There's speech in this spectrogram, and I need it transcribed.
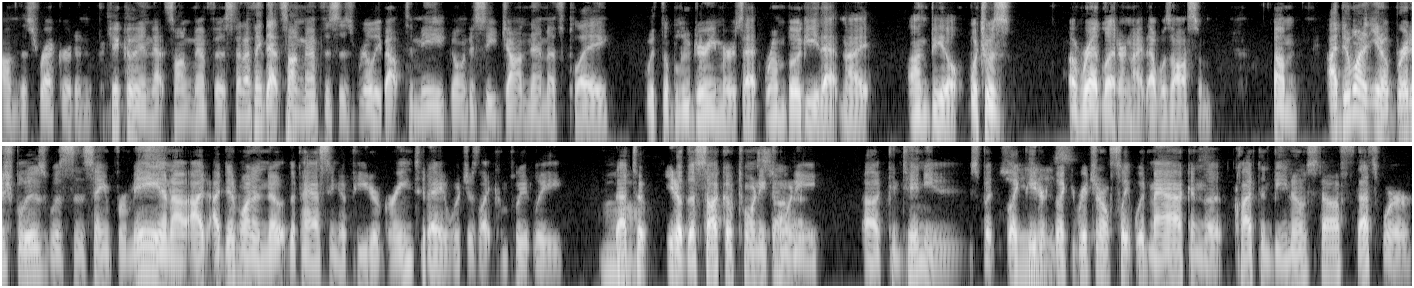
on this record, and particularly in that song Memphis. And I think that song Memphis is really about to me going to see John Nemeth play with the Blue Dreamers at Rum Boogie that night on Beale, which was a red letter night. That was awesome. Um, I did want to, you know, British blues was the same for me, and I, I, did want to note the passing of Peter Green today, which is like completely that Oh, took you know the suck of 2020 uh, continues, but like Peter, like the original Fleetwood Mac and the Clapton Beano stuff, that's where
